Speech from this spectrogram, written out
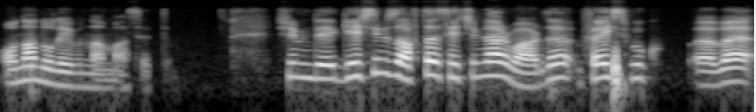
Ondan dolayı bundan bahsettim. Şimdi geçtiğimiz hafta seçimler vardı. Facebook ve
